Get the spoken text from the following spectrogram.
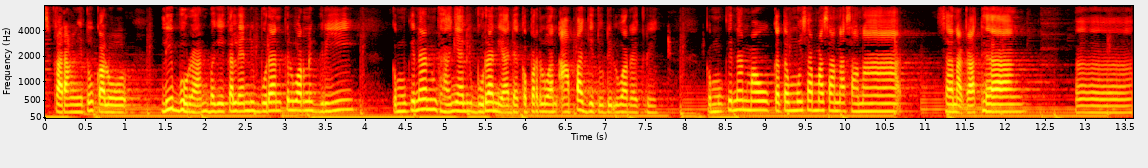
Sekarang itu kalau liburan bagi kalian liburan ke luar negeri kemungkinan gak hanya liburan ya ada keperluan apa gitu di luar negeri. Kemungkinan mau ketemu sama sanak-sanak sanak kadang eh,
